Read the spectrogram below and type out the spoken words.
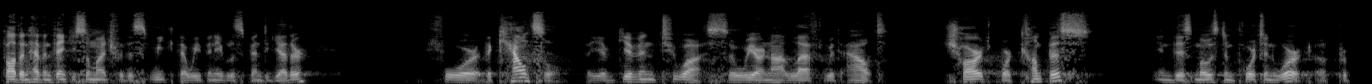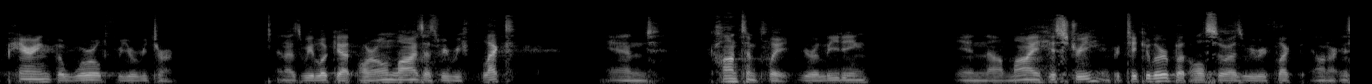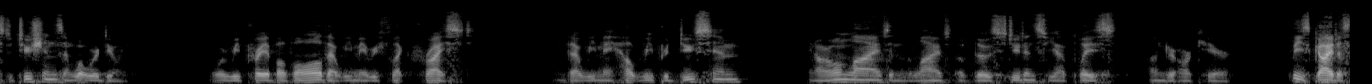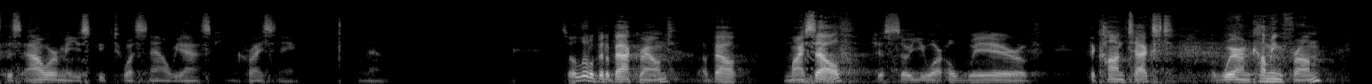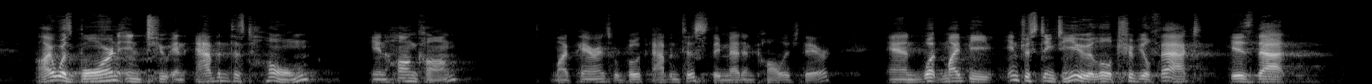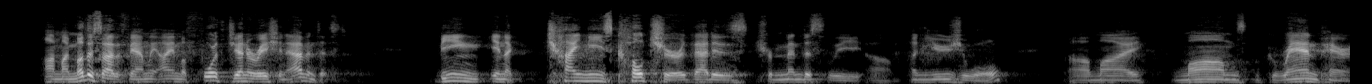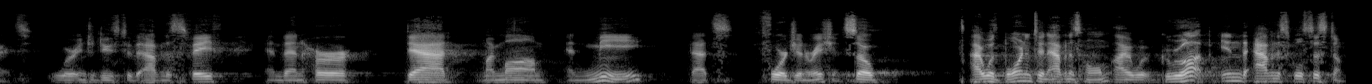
Father in heaven, thank you so much for this week that we've been able to spend together, for the counsel that you have given to us, so we are not left without chart or compass in this most important work of preparing the world for your return. And as we look at our own lives, as we reflect and contemplate your leading in uh, my history in particular, but also as we reflect on our institutions and what we're doing. Lord, we pray above all that we may reflect Christ and that we may help reproduce him in our own lives and in the lives of those students you have placed under our care. Please guide us this hour. May you speak to us now, we ask in Christ's name. Amen. So a little bit of background about myself, just so you are aware of the context of where I'm coming from. I was born into an Adventist home in Hong Kong my parents were both Adventists. They met in college there. And what might be interesting to you, a little trivial fact, is that on my mother's side of the family, I am a fourth generation Adventist. Being in a Chinese culture that is tremendously um, unusual, uh, my mom's grandparents were introduced to the Adventist faith, and then her dad, my mom, and me, that's four generations. So I was born into an Adventist home. I grew up in the Adventist school system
